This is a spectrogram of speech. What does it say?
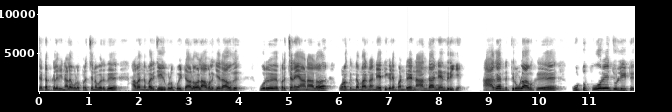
செட்டப் கிளவினால இவ்வளோ பிரச்சனை வருது. அவள் இந்த மாதிரி ஜெயிலுக்குள்ளே போயிட்டாலோ இல்லை அவளுக்கு ஏதாவது ஒரு பிரச்சனை ஆனாலோ உனக்கு இந்த மாதிரி நான் நேர்த்திக்கடன் பண்ணுறேன் நான் தான் நேர்ந்திருக்கேன். ஆக இந்த திருவிழாவுக்கு கூட்டு போகிறேன்னு சொல்லிட்டு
